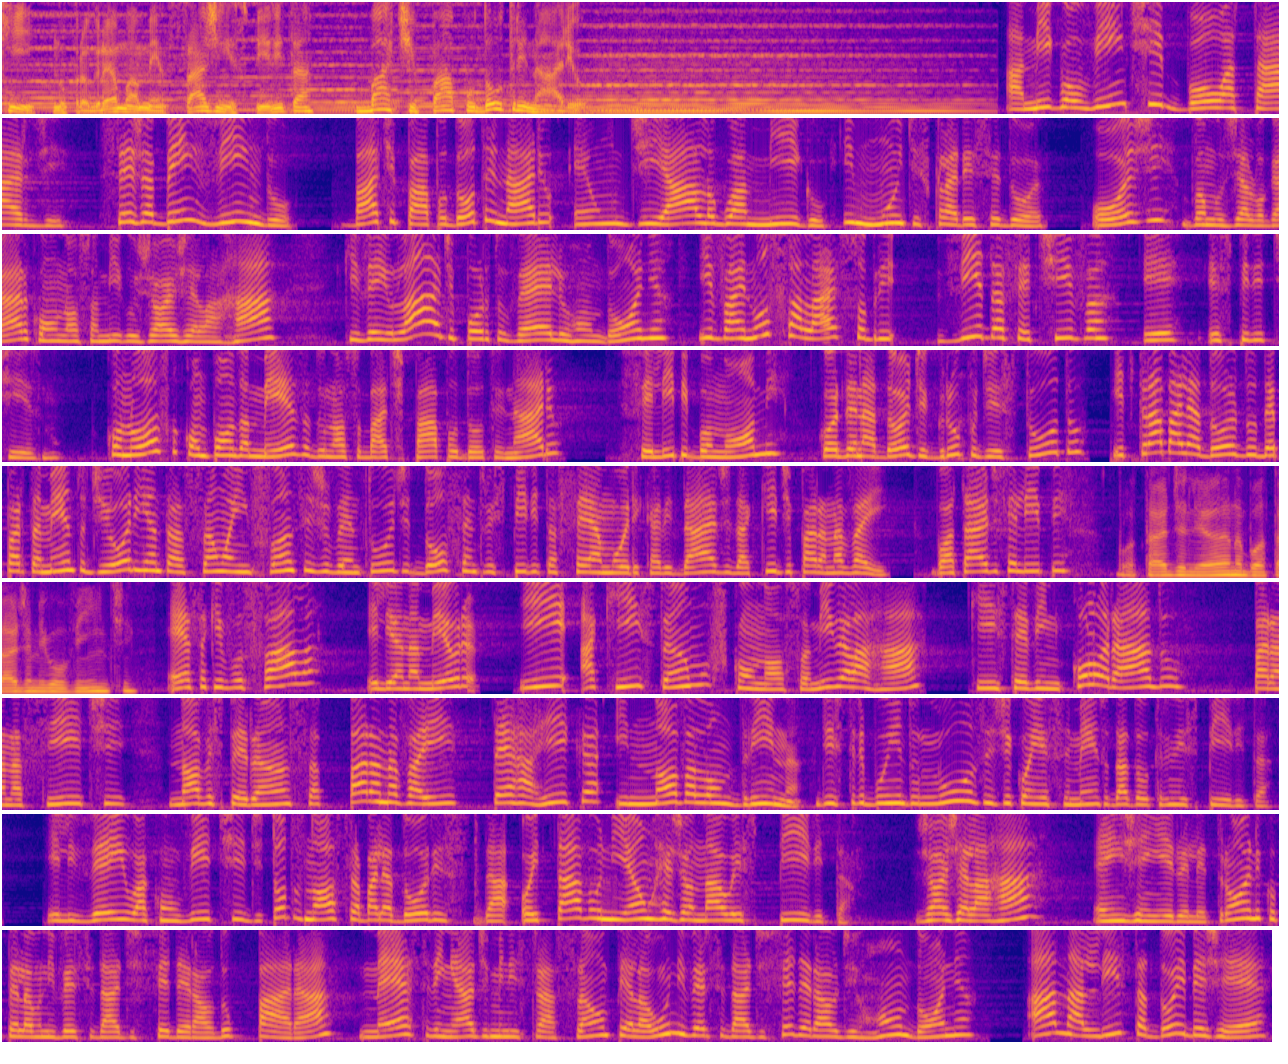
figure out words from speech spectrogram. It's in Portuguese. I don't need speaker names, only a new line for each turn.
Aqui, no programa Mensagem Espírita, Bate-Papo Doutrinário.
Amigo ouvinte, boa tarde. Seja bem-vindo. Bate-Papo Doutrinário é um diálogo amigo e muito esclarecedor. Hoje vamos dialogar com o nosso amigo Jorge Elahá, que veio lá de Porto Velho, Rondônia, e vai nos falar sobre vida afetiva e espiritismo. Conosco, compondo a mesa do nosso bate-papo doutrinário, Felipe Bonomi, coordenador de grupo de estudo e trabalhador do Departamento de Orientação à Infância e Juventude do Centro Espírita Fé, Amor e Caridade, daqui de Paranavaí. Boa tarde, Felipe.
Boa tarde, Eliana. Boa tarde, amigo ouvinte.
Essa que vos fala, Eliana Meura, e aqui estamos com o nosso amigo Elahá, que esteve em Colorado, Paraná City, Nova Esperança, Paranavaí, Terra Rica e Nova Londrina, distribuindo luzes de conhecimento da doutrina espírita. Ele veio a convite de todos nós trabalhadores da Oitava União Regional Espírita. Jorge Elahá é engenheiro eletrônico pela Universidade Federal do Pará, mestre em administração pela Universidade Federal de Rondônia, analista do IBGE,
